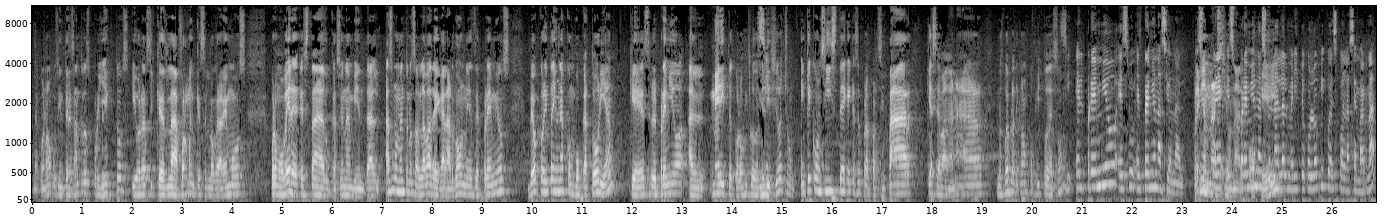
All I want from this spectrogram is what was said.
De acuerdo, pues interesantes los proyectos y ahora sí que es la forma en que se lograremos promover esta educación ambiental. Hace un momento nos hablaba de galardones, de premios. Veo que ahorita hay una convocatoria que es el premio al mérito ecológico 2018. ¿En qué consiste? ¿Qué hay que hacer para participar? ¿Qué se va a ganar? ¿Nos puede platicar un poquito de eso? Sí, el premio es el premio nacional. Premio nacional. es premio nacional al mérito ecológico, es con la Semarnat.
